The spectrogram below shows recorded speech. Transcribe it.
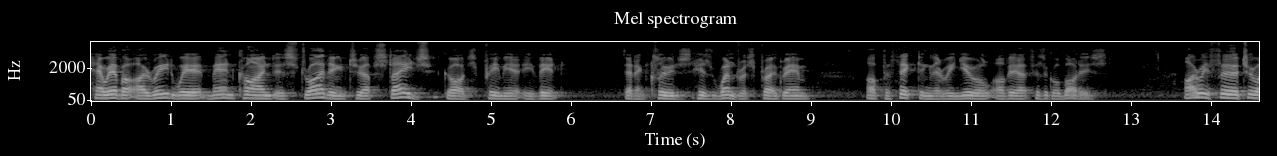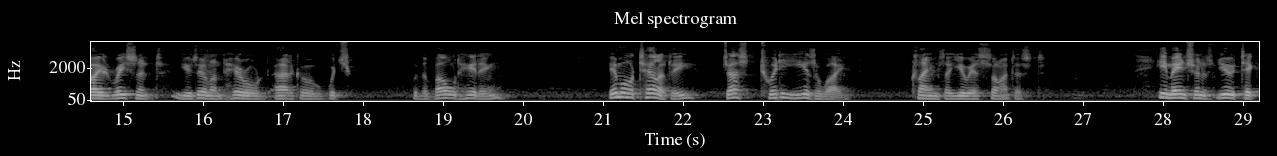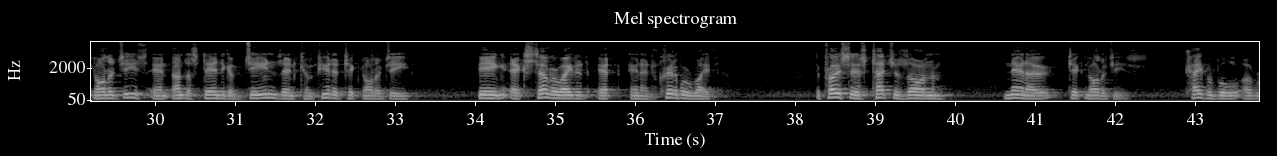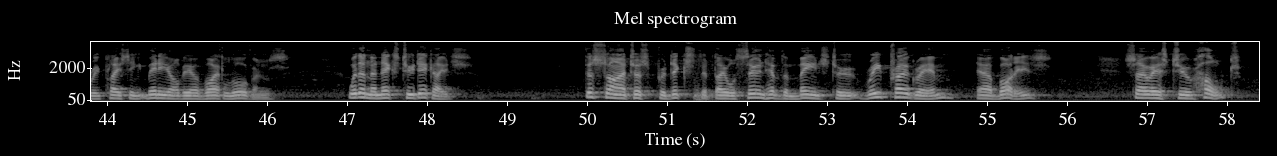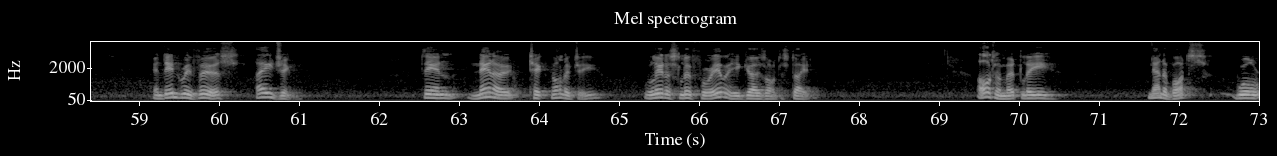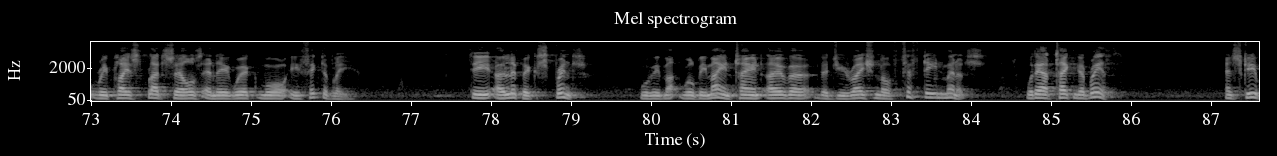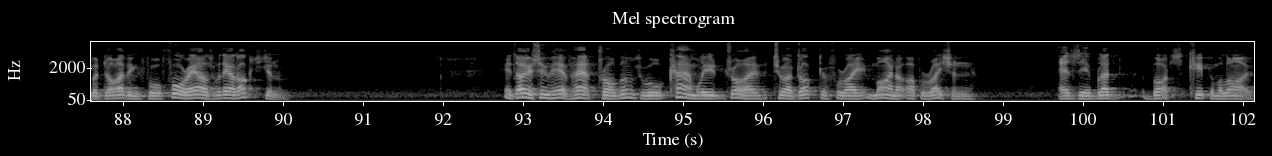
However, I read where mankind is striving to upstage God's premier event that includes his wondrous program of perfecting the renewal of our physical bodies. I refer to a recent New Zealand Herald article which, with the bold heading, Immortality just 20 years away, claims a US scientist. He mentions new technologies and understanding of genes and computer technology being accelerated at an incredible rate. The process touches on nanotechnologies capable of replacing many of our vital organs within the next two decades. This scientist predicts that they will soon have the means to reprogram our bodies so as to halt and then reverse aging. Then nanotechnology will let us live forever, he goes on to state. Ultimately, nanobots will replace blood cells and they work more effectively. The Olympic sprint will be, will be maintained over the duration of 15 minutes without taking a breath, and scuba diving for four hours without oxygen. And those who have heart problems will calmly drive to a doctor for a minor operation as their blood bots keep them alive.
